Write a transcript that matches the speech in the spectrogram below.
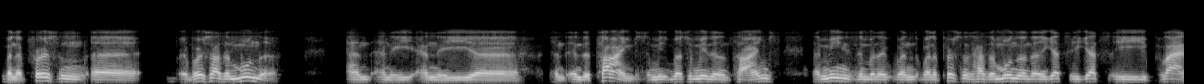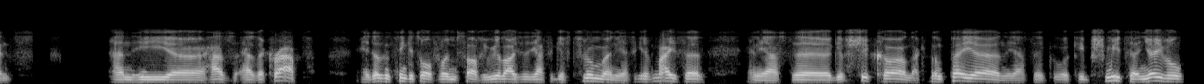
when a person uh, a person has a munah and and he and he uh, in, in the times. I mean, what does it mean in the times? That means when a, when when a person has a moon and then he gets he gets he plants and he uh, has has a crap. He doesn't think it's all for himself. He realizes he has to give truma and he has to give meiser and he has to give shikha, like peya, and he has to keep shmita and yovel.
